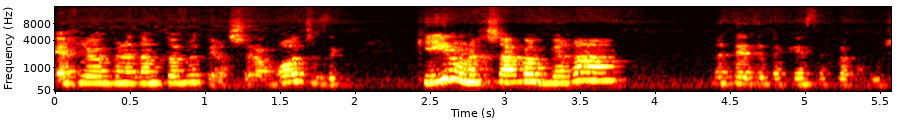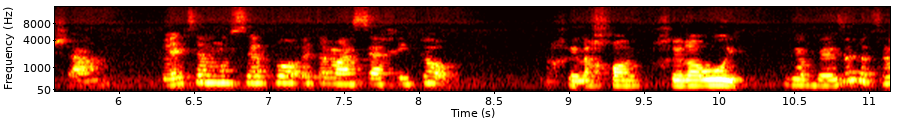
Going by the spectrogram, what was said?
איך להיות בן אדם טוב יותר, שלמרות שזה כאילו נחשב עבירה לתת את הכסף לגרושה, בעצם הוא עושה פה את המעשה הכי טוב. הכי נכון, הכי ראוי. גם באיזה מצב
